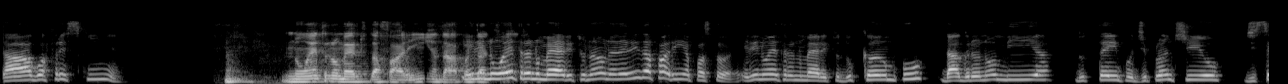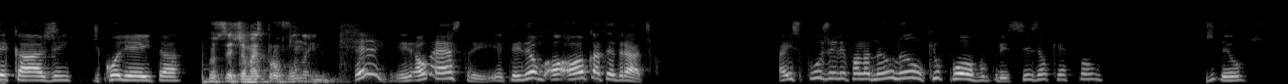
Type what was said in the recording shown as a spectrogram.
dá água fresquinha. Não entra no mérito da farinha, da Ele não entra no mérito, não, não é nem da farinha, pastor. Ele não entra no mérito do campo, da agronomia, do tempo de plantio, de secagem, de colheita. Ou seja, mais profundo ainda. É, é o mestre, entendeu? Olha o catedrático. Aí Spurgeon ele fala, não, não, o que o povo precisa é o que é pão de Deus.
